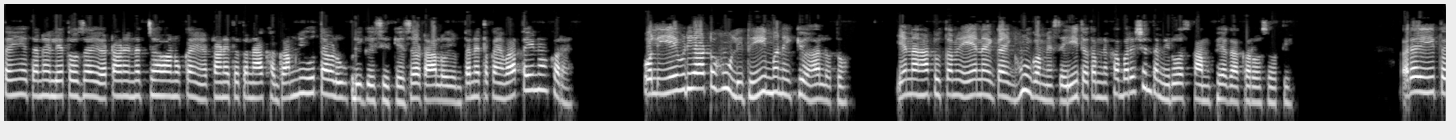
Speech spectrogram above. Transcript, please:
તઈએ તને લેતો જાય, અટાણે ન જવાનું કઈ, અટાણે તો તને આખા ગામની ઉતાવળ ઉપડી ગઈ છે કે સટ હાલો એમ, તને તો કઈ વાતય ન કરે ઓલી એવડી આટો હું લીધી, ઈ મને કયો હાલો તો. એના હાટું તમે એને કઈ હું ગમે છે, ઈ તો તમને ખબર છે ને તમે રોજ કામ ભેગા કરો છો તી. અરે ઈ તો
